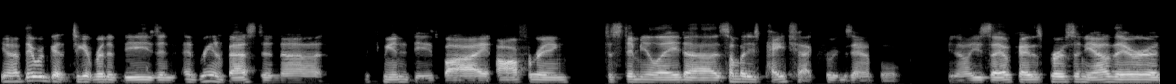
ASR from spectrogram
you know, if they would get to get rid of these and, and reinvest in uh, the communities by offering to stimulate uh, somebody's paycheck, for example. You know, you say, okay, this person, yeah, they're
